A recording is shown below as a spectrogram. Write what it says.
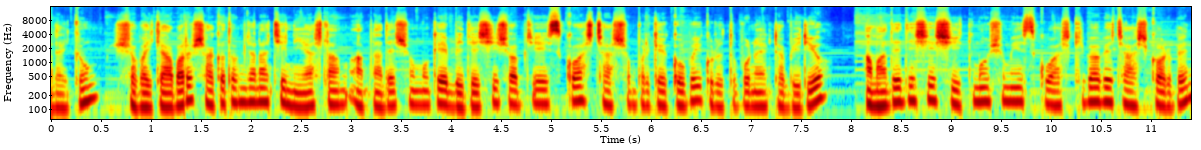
আলাইকুম। সবাইকে আবারও স্বাগতম জানাচ্ছি। নিয়ে আসলাম আপনাদের সম্মুখে বিদেশি সবজি স্কোয়াশ চাষ সম্পর্কে খুবই গুরুত্বপূর্ণ একটা ভিডিও আমাদের দেশে শীত মৌসুমে স্কোয়াশ কীভাবে চাষ করবেন?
